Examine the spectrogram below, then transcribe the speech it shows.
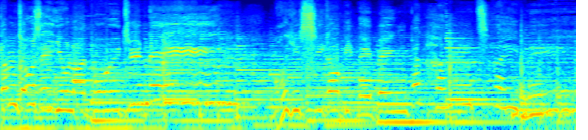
敢早死，要来陪住你。我已试告别离，并不很凄美。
